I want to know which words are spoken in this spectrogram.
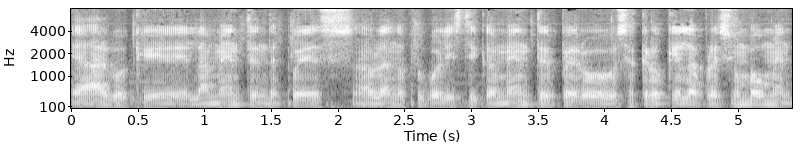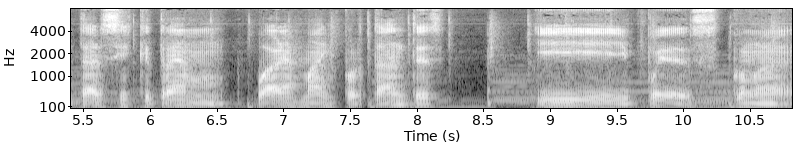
algo que lamenten después hablando futbolísticamente, pero o sea, creo que la presión va a aumentar si es que traen jugadores más importantes y pues con la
